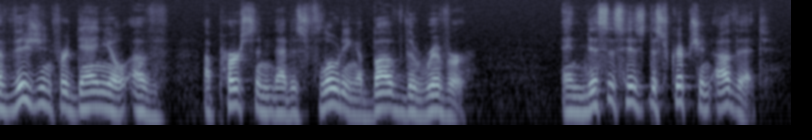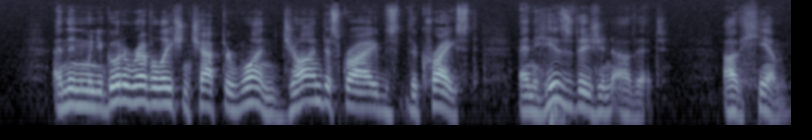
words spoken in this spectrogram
a vision for Daniel of a person that is floating above the river. And this is his description of it. And then when you go to Revelation chapter 1, John describes the Christ and his vision of it, of him.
